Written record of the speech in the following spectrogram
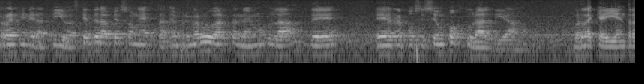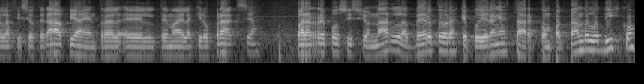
regenerativas. ¿Qué terapias son estas? En primer lugar tenemos la de eh, reposición postural, digamos. ¿Verdad? Que ahí entra la fisioterapia, entra el, tema de la quiropraxia, para reposicionar las vértebras que pudieran estar compactando los discos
